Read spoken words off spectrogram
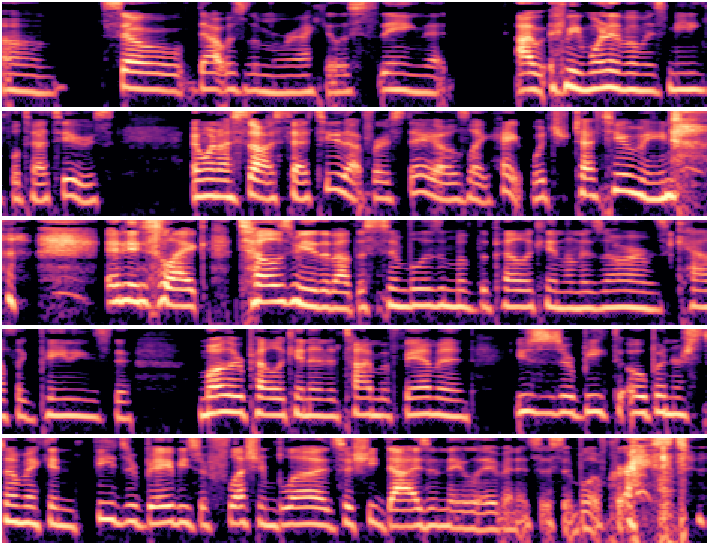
Um, so that was the miraculous thing that I, I mean, one of them is meaningful tattoos. And when I saw his tattoo that first day, I was like, hey, what's your tattoo mean? and he's like, tells me about the symbolism of the pelican on his arms, Catholic paintings, the mother pelican in a time of famine uses her beak to open her stomach and feeds her babies her flesh and blood. So she dies and they live and it's a symbol of christ.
